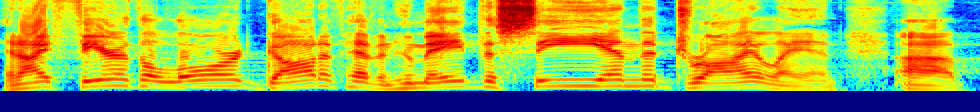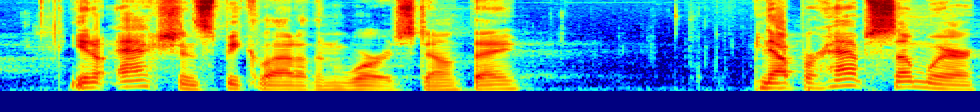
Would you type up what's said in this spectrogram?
and I fear the Lord God of heaven, who made the sea and the dry land. Uh, you know, actions speak louder than words, don't they? Now, perhaps somewhere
